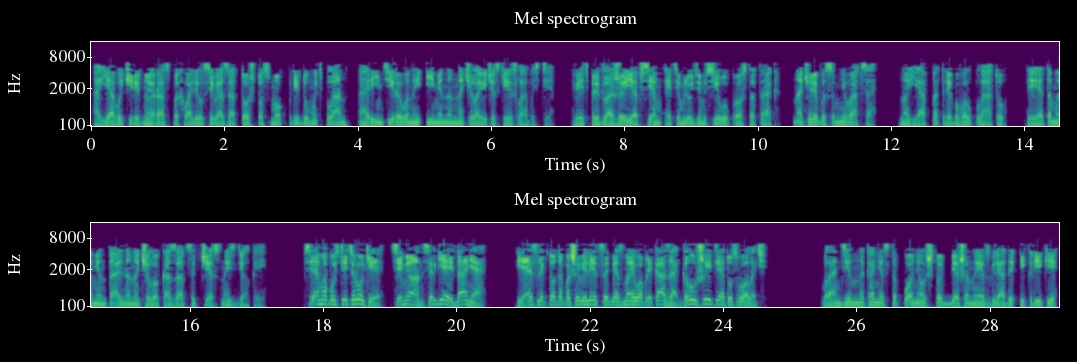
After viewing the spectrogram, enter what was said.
а я в очередной раз похвалил себя за то, что смог придумать план, ориентированный именно на человеческие слабости. Ведь предложи я всем этим людям силу просто так, начали бы сомневаться, но я потребовал плату, и это моментально начало казаться честной сделкой. «Всем опустить руки! Семен, Сергей, Даня! «Если кто-то пошевелится без моего приказа, глушите эту сволочь!» Блондин наконец-то понял, что бешеные взгляды и крики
